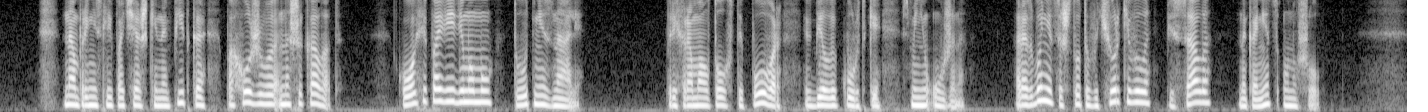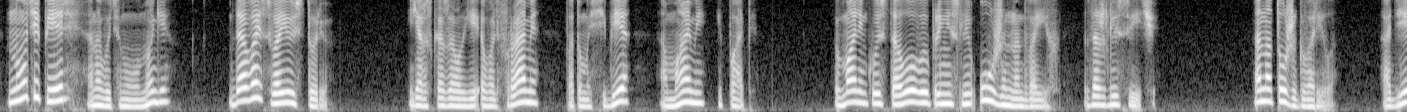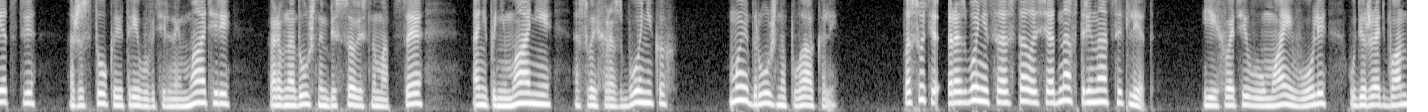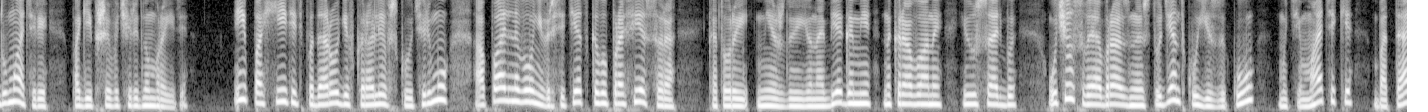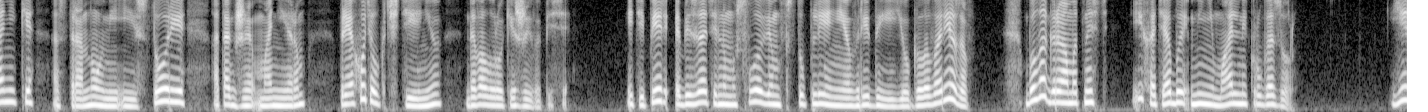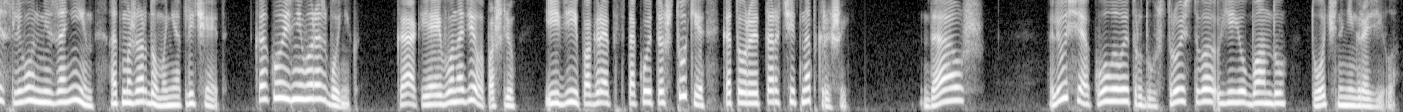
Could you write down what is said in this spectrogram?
Нам принесли по чашке напитка, похожего на шоколад. Кофе, по-видимому, тут не знали. Прихромал толстый повар в белой куртке с меню ужина. Разбойница что-то вычеркивала, писала, наконец он ушел. «Ну, теперь...» — она вытянула ноги. «Давай свою историю. Я рассказал ей о Вольфраме, потом о себе, о маме и папе. В маленькую столовую принесли ужин на двоих, зажгли свечи. Она тоже говорила о детстве, о жестокой и требовательной матери, о равнодушном бессовестном отце, о непонимании, о своих разбойниках. Мы дружно плакали. По сути, разбойница осталась одна в 13 лет. Ей хватило ума и воли удержать банду матери, погибшей в очередном рейде, и похитить по дороге в королевскую тюрьму опального университетского профессора, который между ее набегами на караваны и усадьбы учил своеобразную студентку языку, математике, ботанике, астрономии и истории, а также манерам, приохотил к чтению — давал уроки живописи. И теперь обязательным условием вступления в ряды ее головорезов была грамотность и хотя бы минимальный кругозор. Если он мезонин от мажордома не отличает, какой из него разбойник? Как я его на дело пошлю? Иди пограбь в такой-то штуке, которая торчит над крышей. Да уж, Люси Акуловой трудоустройство в ее банду точно не грозило.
